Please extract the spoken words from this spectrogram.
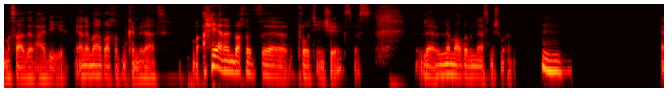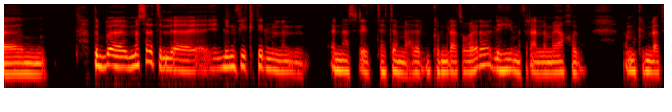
مصادر عادية. يعني أنا ما باخذ مكملات. أحيانا باخذ آه، بروتين شيكس بس. لا- لمعظم الناس مش مهم. طب مسألة ال- لأنه في كثير من الناس اللي تهتم على المكملات وغيرها اللي هي مثلا لما ياخذ مكملات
